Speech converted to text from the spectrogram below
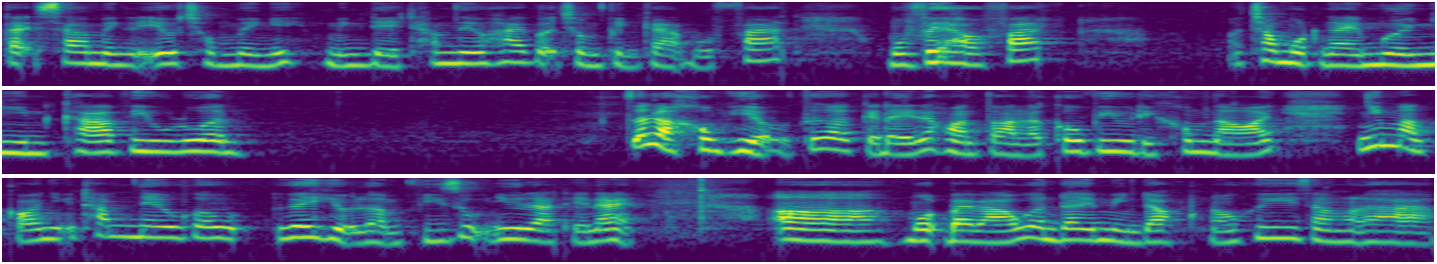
tại sao mình lại yêu chồng mình ấy. Mình để thumbnail hai vợ chồng tình cảm một phát một vèo phát trong một ngày 10.000 k view luôn. Rất là không hiểu tức là cái đấy là hoàn toàn là câu view thì không nói. Nhưng mà có những thumbnail gây hiểu lầm ví dụ như là thế này. Uh, một bài báo gần đây mình đọc nó ghi rằng là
